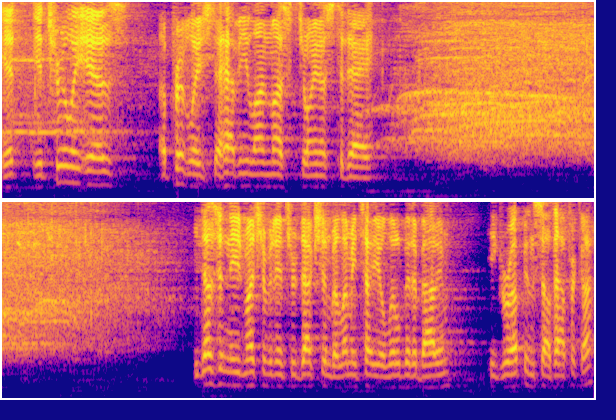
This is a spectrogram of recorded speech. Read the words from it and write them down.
It, it truly is a privilege to have Elon Musk join us today. He doesn't need much of an introduction, but let me tell you a little bit about him. He grew up in South Africa,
